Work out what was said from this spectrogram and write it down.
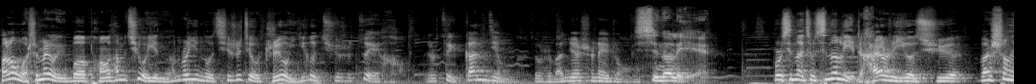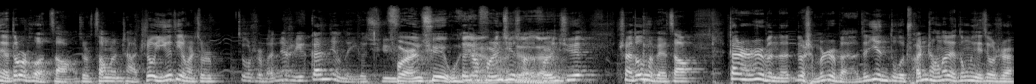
完了，我身边有一波朋友，他们去过印度，他们说印度其实就只有一个区是最好的，就是最干净的，就是完全是那种新德里不是新德就新德里这还有是一个区，完剩下都是特脏，就是脏乱差，只有一个地方就是就是完全是一个干净的一个区域。富人区，对，就是富人区所谓富人。区，剩下都特别脏。但是日本的那什么日本啊，就印度传承的这东西，就是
